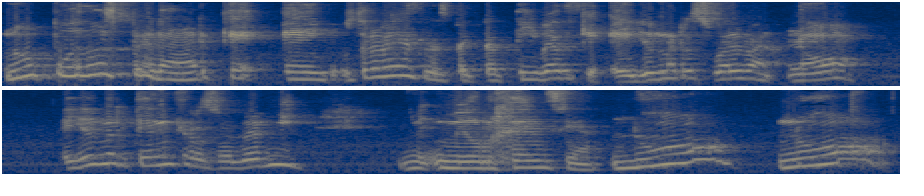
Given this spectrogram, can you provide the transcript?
No puedo esperar que ellos, otra vez, la expectativa de que ellos me resuelvan. No, ellos me tienen que resolver mi, mi urgencia. No, no.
